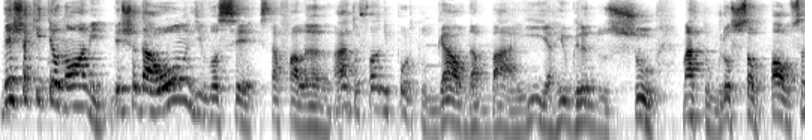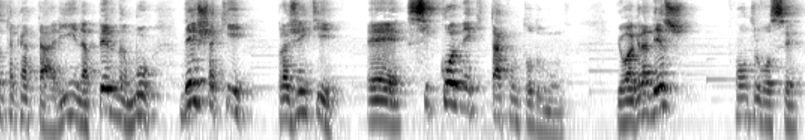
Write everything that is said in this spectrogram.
Deixa aqui teu nome, deixa da onde você está falando. Ah, estou falando de Portugal, da Bahia, Rio Grande do Sul, Mato Grosso, São Paulo, Santa Catarina, Pernambuco. Deixa aqui para a gente é, se conectar com todo mundo. Eu agradeço. Encontro você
